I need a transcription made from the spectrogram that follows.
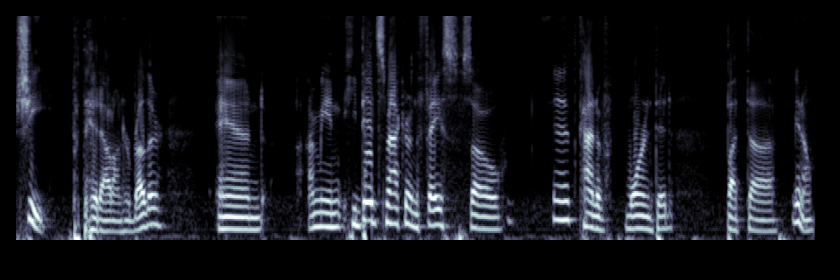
She put the hit out on her brother, and I mean, he did smack her in the face, so it kind of warranted. But uh, you know,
